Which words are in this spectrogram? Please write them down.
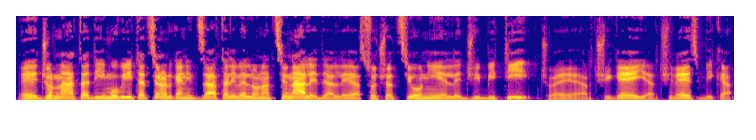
Eh, giornata di mobilitazione organizzata a livello nazionale dalle associazioni LGBT, cioè Arcigay, Arcilesbica,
